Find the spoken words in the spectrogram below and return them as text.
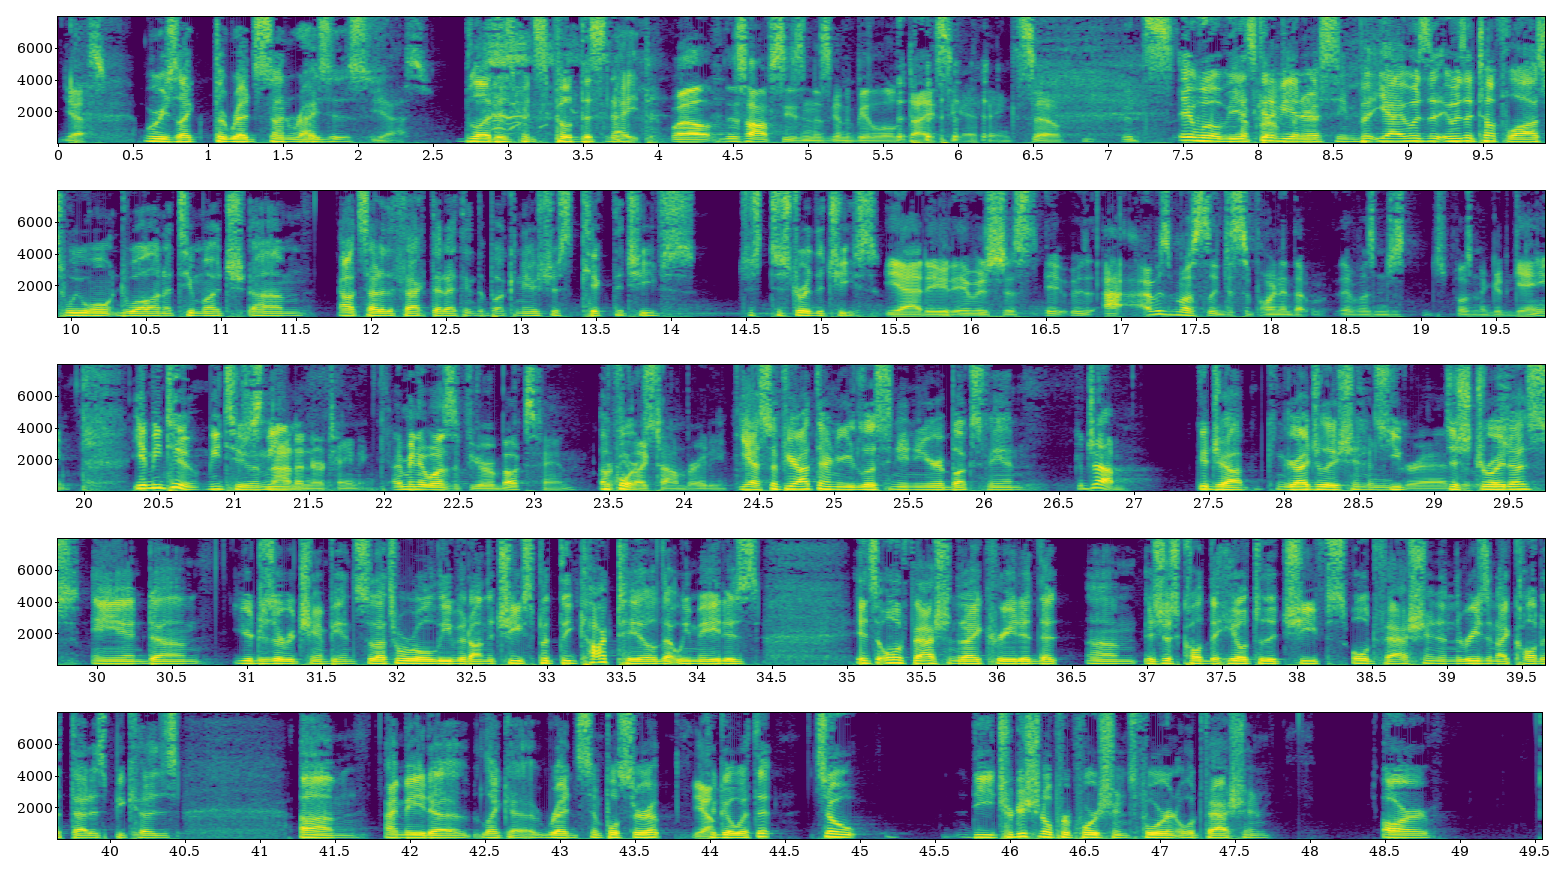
Yes. where he's like the red sun rises. Yes. Blood has been spilled this night. Well, this offseason is going to be a little dicey, I think. So it's It will be. It's going to be interesting. But yeah, it was a, it was a tough loss. We won't dwell on it too much. Um, outside of the fact that I think the Buccaneers just kicked the Chiefs, just destroyed the Chiefs. yeah, dude. It was just it was. I, I was mostly disappointed that it wasn't just just wasn't a good game. Yeah, me too. Me too. It's I mean, not entertaining. I mean, it was if you're a Bucs fan, or Of if you course. like Tom Brady. yeah. So if you're out there and you're listening and you're a Bucs fan, Good job. good job. Congratulations. You destroyed us and um, you're deserved champion. So that's where we'll leave it on the Chiefs. But the cocktail that we made is it's old fashioned that I created that um, is just called the Hail to the Chiefs Old Fashioned. And the reason I called it that is because um, I made a like a red simple syrup Yeah. to go with it. So the traditional proportions for an old fashioned are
